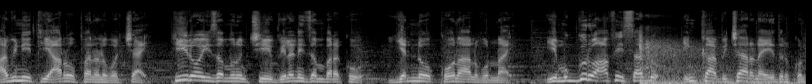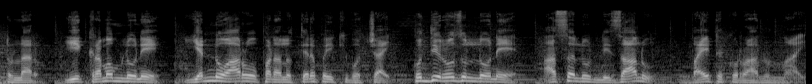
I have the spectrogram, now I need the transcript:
అవినీతి ఆరోపణలు వచ్చాయి. హీరోయిజం నుంచి విలనిజం వరకు ఎన్నో కోణాలు ఉన్నాయి. ఈ ముగ్గురు ఆఫీసర్లు ఇంకా విచారణ ఎదుర్కొంటున్నారు. ఈ క్రమంలోనే ఎన్నో ఆరోపణలు తెరపైకి వచ్చాయి. కొద్ది రోజుల్లోనే అసలు నిజాలు బయటకు రానున్నాయి.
